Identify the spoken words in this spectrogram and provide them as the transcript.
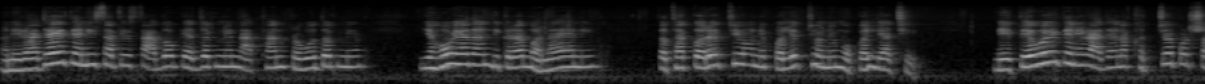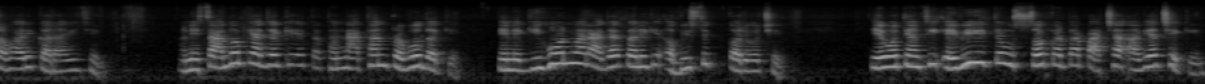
અને રાજાએ તેની સાથે સાદો કેજકને નાથાન પ્રબોધકને યહોયાદાન દીકરા બનાયાની તથા કરેથ્યો અને પલેથ્યોને મોકલ્યા છે ને તેઓએ તેને રાજાના ખચ્ચર પર સવારી કરાવી છે. અને સાદો યાજકે તથા નાથાન પ્રબોધકે તેને ગિહોનમાં રાજા તરીકે અભિષેક કર્યો છે. તેઓ ત્યાંથી એવી રીતે ઉત્સવ કરતા પાછા આવ્યા છે કે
